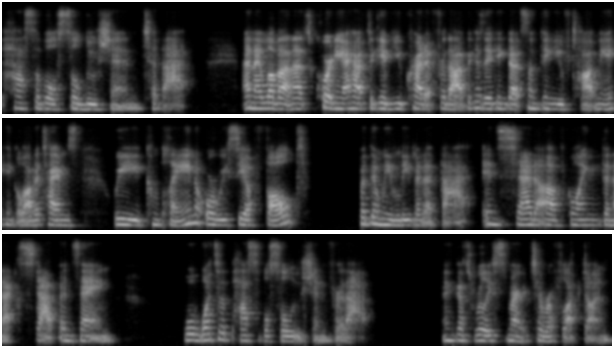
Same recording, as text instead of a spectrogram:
possible solution to that? And I love that. And that's Courtney. I have to give you credit for that because I think that's something you've taught me. I think a lot of times we complain or we see a fault, but then we leave it at that instead of going the next step and saying, well, what's a possible solution for that? I think that's really smart to reflect on.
